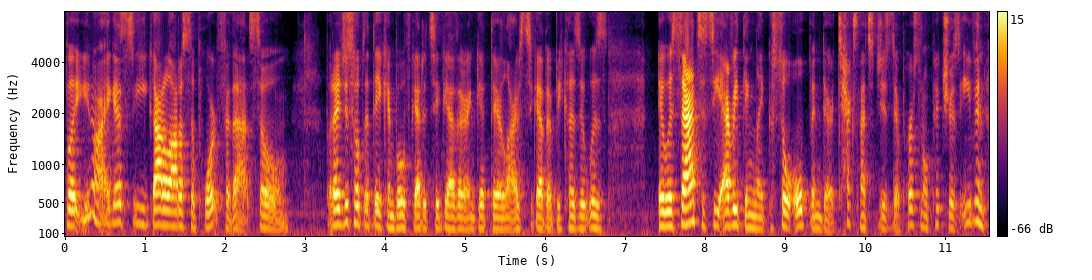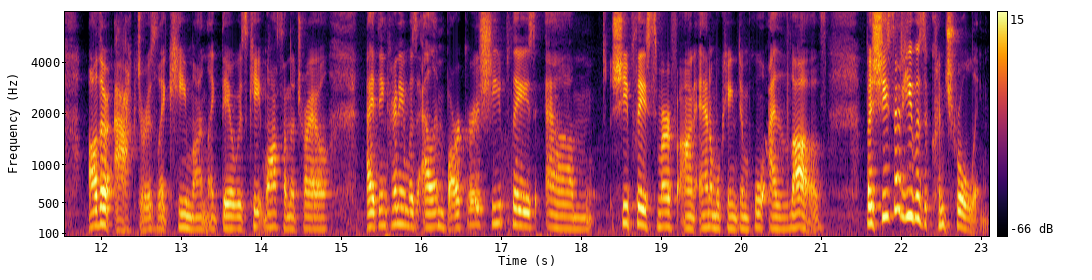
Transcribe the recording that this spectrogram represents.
but, you know, I guess he got a lot of support for that. So, but I just hope that they can both get it together and get their lives together because it was it was sad to see everything like so open their text messages their personal pictures even other actors like came on. Like there was kate moss on the trial. I think her name was ellen Barkin. She plays um she plays smurf on animal kingdom who i love. But she said he was controlling.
